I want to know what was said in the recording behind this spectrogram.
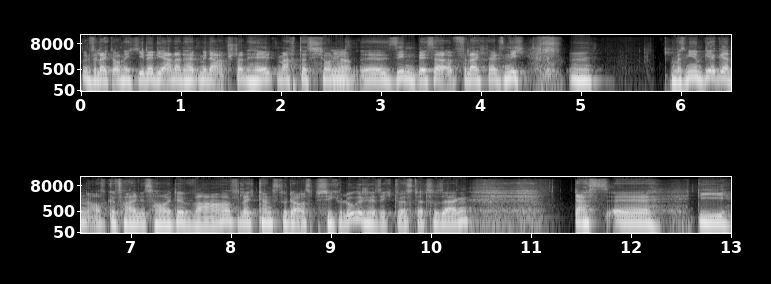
und vielleicht auch nicht jeder die anderthalb Meter Abstand hält, macht das schon Ja. äh, Sinn. Besser vielleicht als nicht. Mm. Was mir im Biergarten aufgefallen ist heute, war, vielleicht kannst du da aus psychologischer Sicht was dazu sagen, dass äh, die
